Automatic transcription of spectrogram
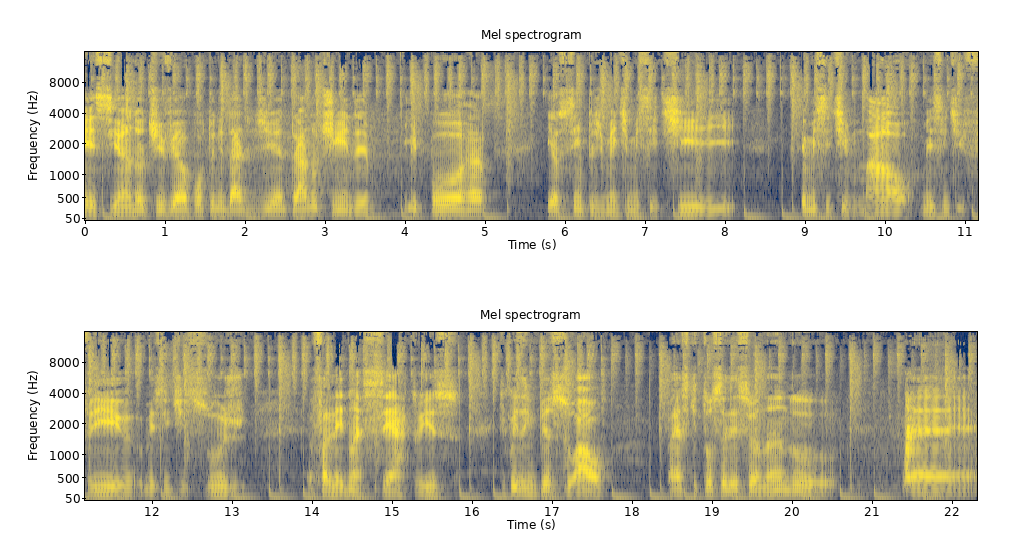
Esse ano eu tive a oportunidade de entrar no Tinder e porra, eu simplesmente me senti eu me senti mal, me senti frio, me senti sujo. Eu falei, não é certo isso. Que coisa impessoal. Parece que estou selecionando é,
